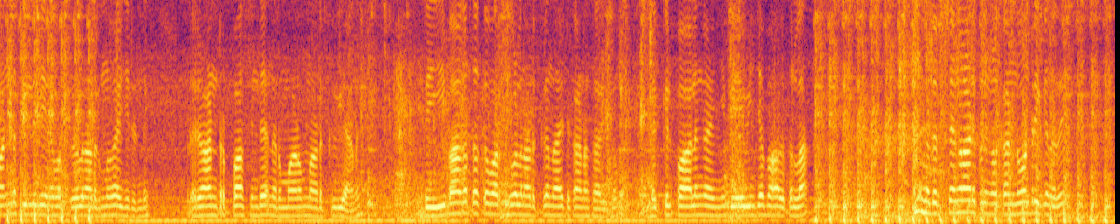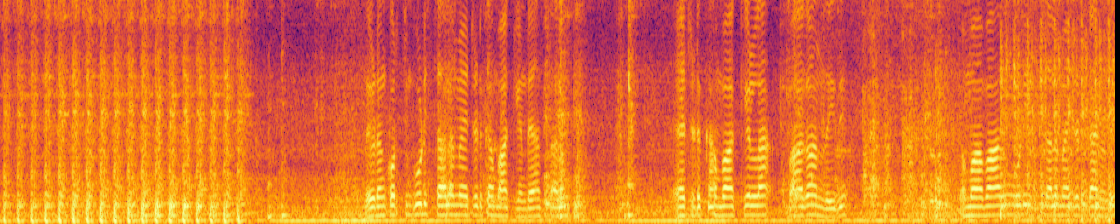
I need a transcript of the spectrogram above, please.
മണ്ണ് ഫില്ല് ചെയ്യുന്ന വർക്കുകൾ നടന്നു കഴിഞ്ഞിട്ടുണ്ട്. ഇവിടെ ഒരു അണ്ടർ പാസിന്റെ നിർമ്മാണം നടക്കുകയാണ്. ഇത് ഈ ഭാഗത്തൊക്കെ വർക്കുകൾ നടക്കുന്നതായിട്ട് കാണാൻ സാധിക്കും. തെക്കിൽ പാലം കഴിഞ്ഞ് വേവിന്റെ ഭാഗത്തുള്ള ദൃശ്യങ്ങളാണ് ഇപ്പോൾ നിങ്ങൾ കണ്ടുകൊണ്ടിരിക്കുന്നത്. ഇവിടെ കുറച്ചും കൂടി സ്ഥലം ഏറ്റെടുക്കാൻ ബാക്കിയുണ്ട്. ആ സ്ഥലം ഏറ്റെടുക്കാൻ ബാക്കിയുള്ള ഭാഗമാണ് ഇത് അപ്പം ആ ഭാഗം കൂടി സ്ഥലം ഏറ്റെടുക്കാനുണ്ട്.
